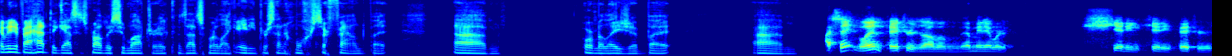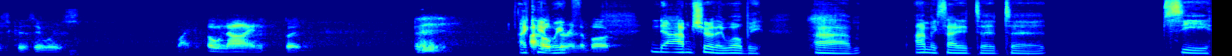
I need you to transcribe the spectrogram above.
I mean, if I had to guess, it's probably Sumatra because that's where like eighty percent of morphs are found. But, um, or Malaysia, but, um, I sent Glenn pictures of them. I mean, they were shitty, shitty pictures because it was like 09, but I I, can't hope wait. they're in the book. No, I'm sure they will be. Um, I'm excited to to see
